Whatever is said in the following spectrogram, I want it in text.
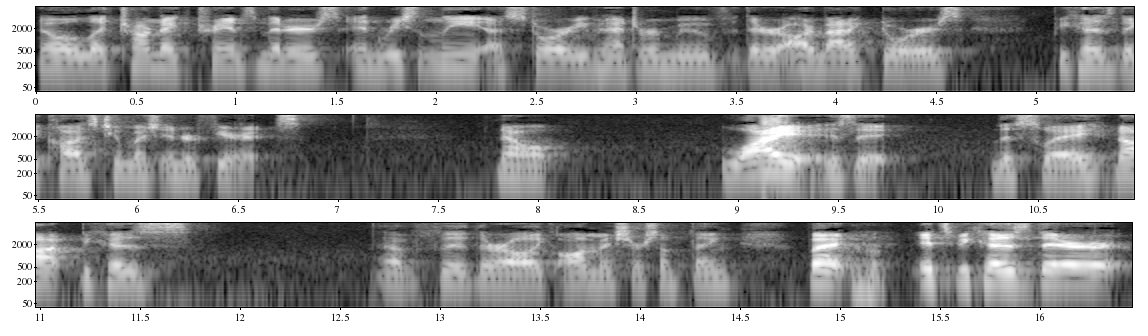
no electronic transmitters, and recently a store even had to remove their automatic doors because they cause too much interference. Now, why is it this way? Not because of they're all like Amish or something, but mm-hmm. it's because they're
